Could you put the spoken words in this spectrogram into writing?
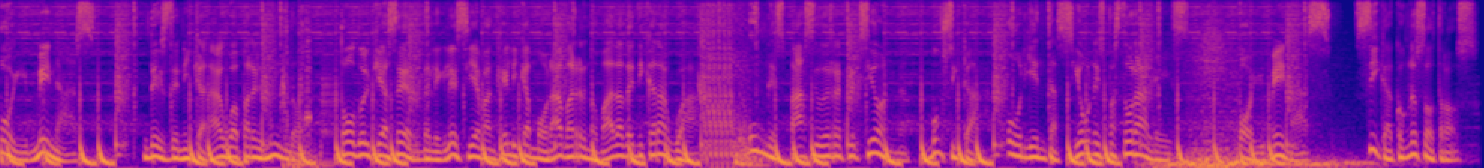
Poimenas. Desde Nicaragua para el mundo. Todo el quehacer de la Iglesia Evangélica Morava Renovada de Nicaragua. Un espacio de reflexión, música, orientaciones pastorales. Poimenas. Siga con nosotros.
